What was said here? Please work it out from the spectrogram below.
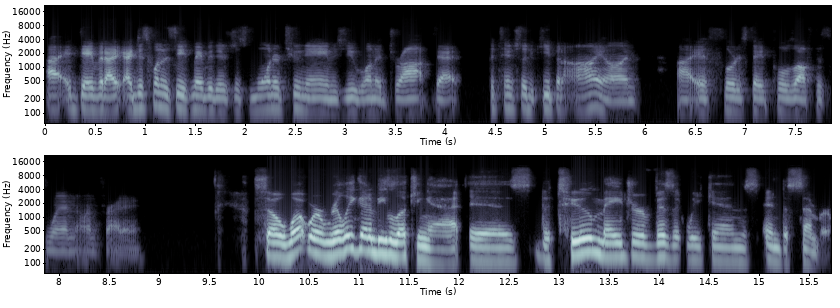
Uh, David, I, I just want to see if maybe there's just one or two names you want to drop that potentially to keep an eye on uh, if Florida State pulls off this win on Friday. So, what we're really going to be looking at is the two major visit weekends in December.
